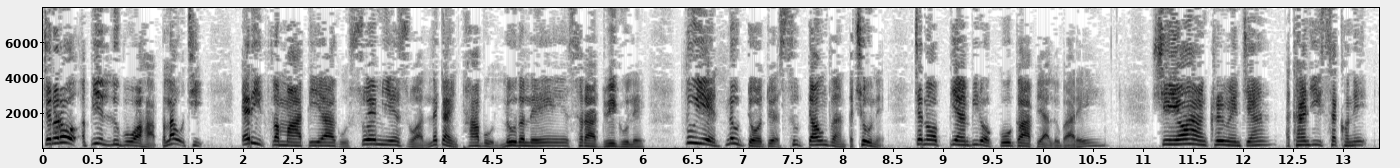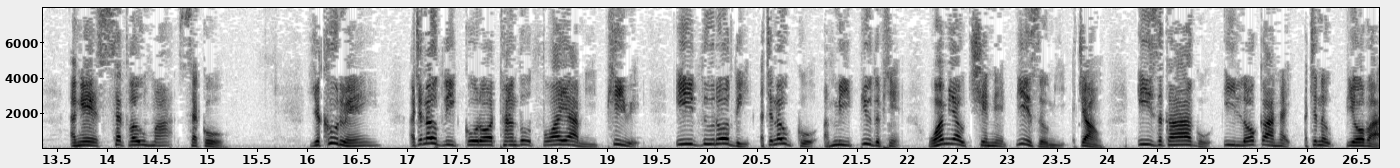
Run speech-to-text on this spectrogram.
ကျွန်တော်တို့အပြစ်လူဘဝဟာဘလောက်အထိအဲ့ဒီသမာတရားကိုစွဲမြဲစွာလက်ကင်ထားဖို့လိုတယ်လေဆရာတွေကိုလေသူ့ရဲ့နှုတ်တော်အတွက်ဆုတောင်းတန်တချို့နဲ့ကျွန်တော်ပြန်ပြီးတော့ကိုးကားပြလိုပါတယ်ရှင်ယောဟန်ခရစ်ဝင်ကျမ်းအခန်းကြီး16အငယ်73မှ19ယခုတွင်အကျွန်ုပ်သည်ကိုတော်ထံသို့သွားရမည်ဖြစ်၍ဤသူတို့သည်အကျွန်ုပ်ကိုအမိပြုသဖြင့် ဝမ်းမြောက်ခြင်းနှင့်ပြည့်စုံမည်အကြောင်းဤစကားကိုဤလောက၌အကျွန်ုပ်ပြောပါ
